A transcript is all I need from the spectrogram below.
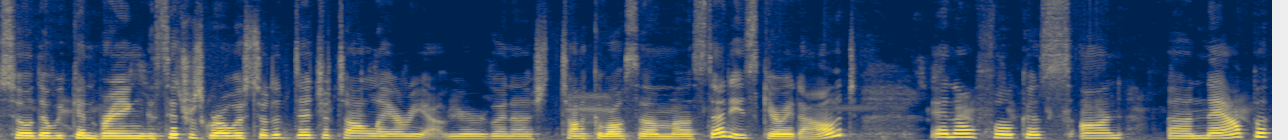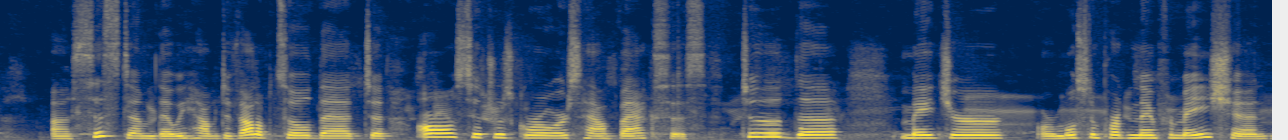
so that we can bring citrus growers to the digital area. We're going to talk about some uh, studies carried out, and I'll focus on a NAP uh, system that we have developed so that uh, all citrus growers have access to the major or most important information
